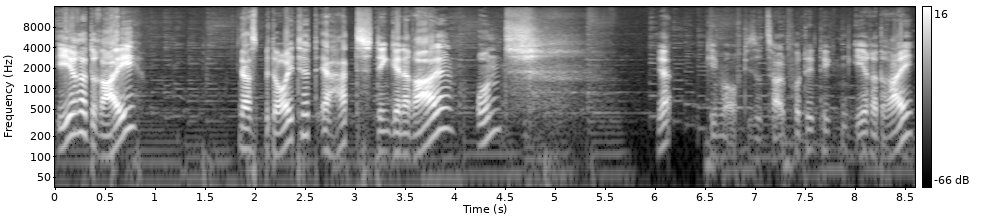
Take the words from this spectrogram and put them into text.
Ehre 3, das bedeutet, er hat den General und... Ja, gehen wir auf die Sozialpolitiken. Ehre 3,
